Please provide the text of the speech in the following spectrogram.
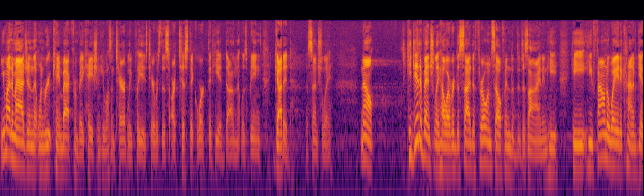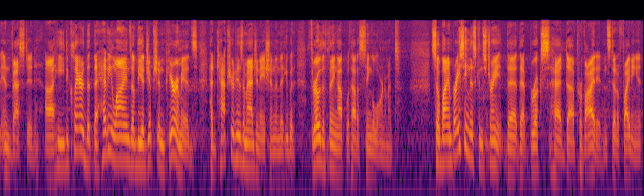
You might imagine that when Root came back from vacation, he wasn't terribly pleased. Here was this artistic work that he had done that was being gutted, essentially. Now, he did eventually, however, decide to throw himself into the design, and he, he, he found a way to kind of get invested. Uh, he declared that the heavy lines of the Egyptian pyramids had captured his imagination and that he would throw the thing up without a single ornament. So, by embracing this constraint that, that Brooks had uh, provided instead of fighting it,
